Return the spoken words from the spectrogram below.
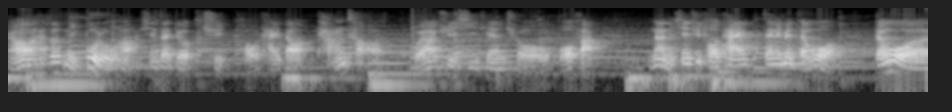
然后他说：“你不如哈、现在就去投胎到唐朝，我要去西天求佛法。那你先去投胎，在那边等我，等我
